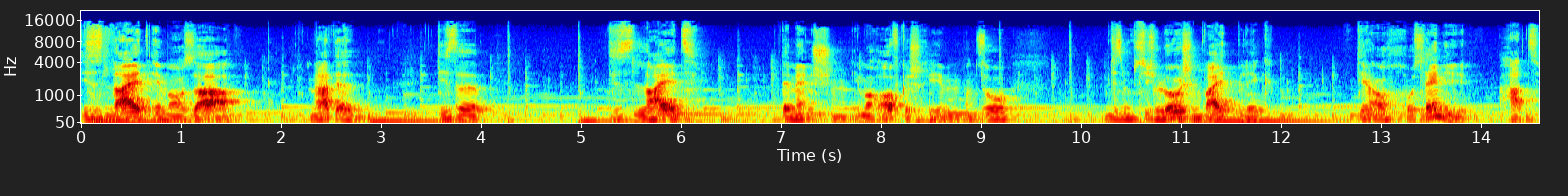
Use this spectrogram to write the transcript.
dieses Leid eben auch sah. Und dann hat er diese, dieses Leid der Menschen eben auch aufgeschrieben. Und so mit diesem psychologischen Weitblick, den auch Hosseini hat.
